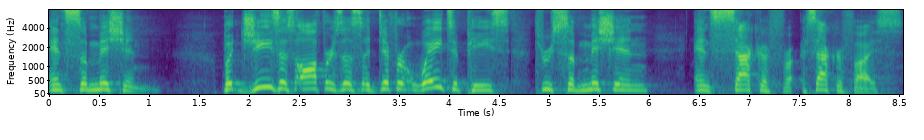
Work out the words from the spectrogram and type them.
and submission. But Jesus offers us a different way to peace through submission and sacrifice.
